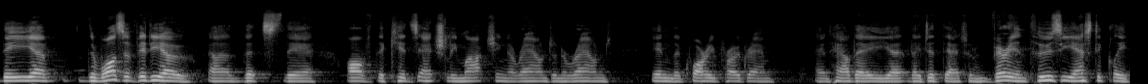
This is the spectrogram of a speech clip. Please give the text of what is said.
The, uh, there was a video uh, that's there of the kids actually marching around and around in the quarry program and how they, uh, they did that and very enthusiastically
